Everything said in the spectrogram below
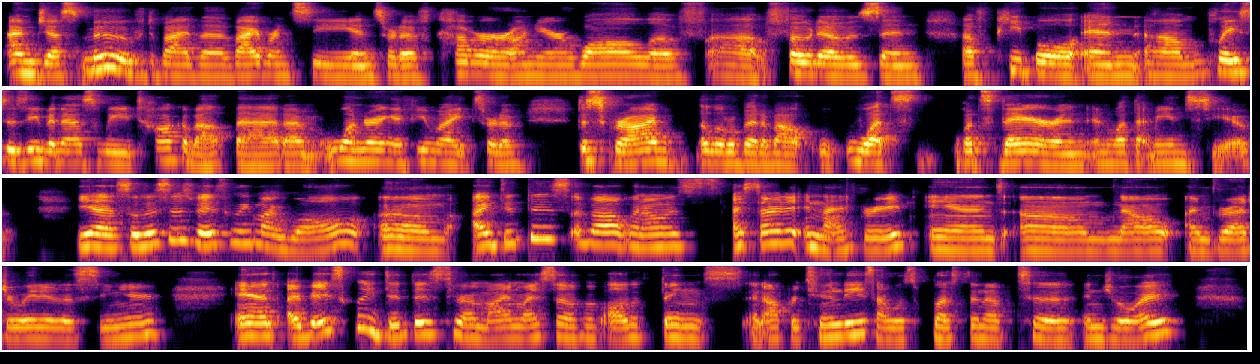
I'm just moved by the vibrancy and sort of cover on your wall of uh, photos and of people and um, places. Even as we talk about that, I'm wondering if you might sort of describe a little bit about what's what's there and, and what that means to you. Yeah, so this is basically my wall. Um, I did this about when I was I started in ninth grade, and um, now I'm graduated as senior. And I basically did this to remind myself of all the things and opportunities I was blessed enough to enjoy.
